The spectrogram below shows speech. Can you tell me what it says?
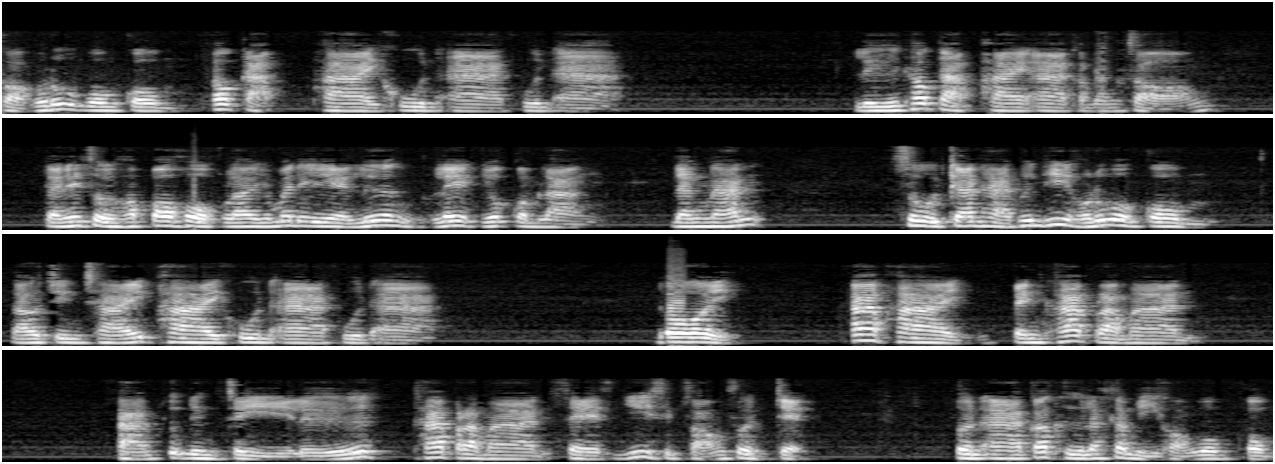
ของรูปวงกลม เท่ากับพายคูณ r คูณ r หรือเท่ากับพาย r กำลังสองแต่ในส่วนของป .6 เรายังไม่ได้เรียนเรื่องเลขยกกำลัง ดังนั้น สูตรการหาพื้นที่ของรูปวงกลม เราจึงใช้พายคูณ r คูณ r โดยค่าพายเป็นค่าประมาณ 3.14 หรือค่าประมาณเศษ 22ส่วน7 ส่วน r ก็คือรัศมีของวงกลม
